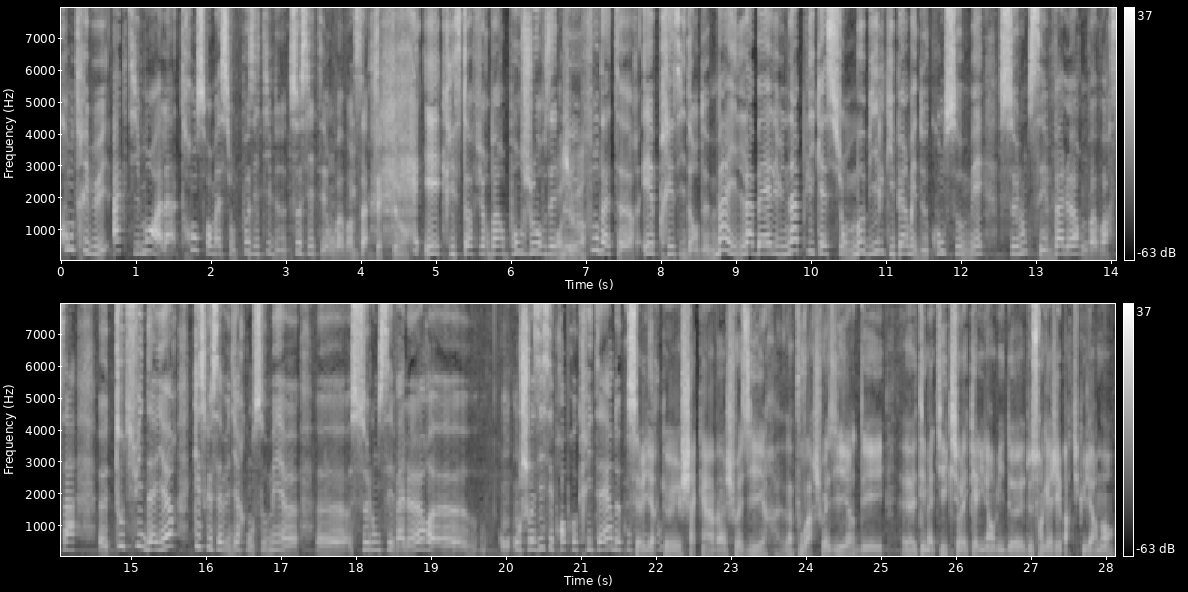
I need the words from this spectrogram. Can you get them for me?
contribuer activement à la transformation positive de notre société. On va voir Exactement. ça. Et Christophe Urbar, bonjour. Vous êtes bonjour. le fondateur et président de My Label, une application mobile qui permet de consommer selon ses valeurs. On va voir ça euh, tout de suite d'ailleurs. Qu'est-ce que ça veut dire consommer euh, euh, selon ses valeurs on, on, choisit ses propres critères de Ça veut dire que chacun va choisir, va pouvoir choisir des thématiques sur lesquelles il a envie de, de s'engager particulièrement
